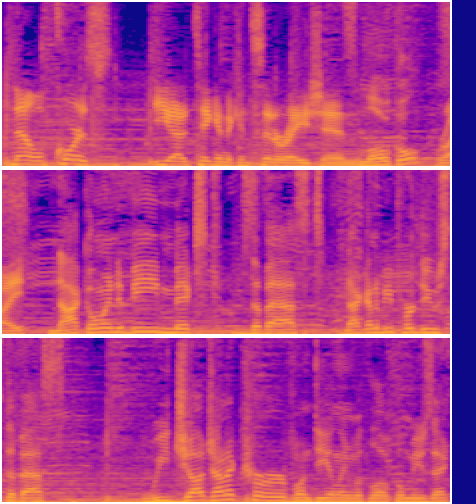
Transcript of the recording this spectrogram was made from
home. Now, of course, you got to take into consideration Local, right? not going to be mixed the best, not going to be produced the best. We judge on a curve when dealing with local music.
